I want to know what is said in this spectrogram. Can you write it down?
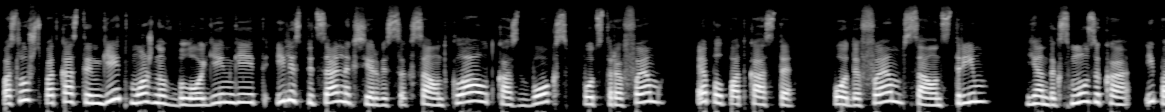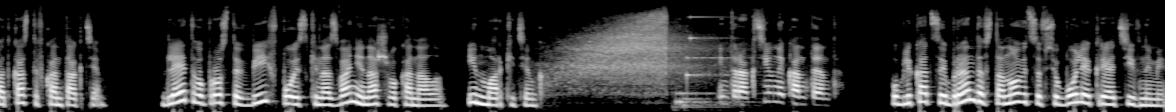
Послушать подкасты InGate можно в блоге InGate или специальных сервисах SoundCloud, CastBox, Podster.fm, Apple подкасты, PodFM, SoundStream, Яндекс.Музыка и подкасты ВКонтакте. Для этого просто вбей в поиске название нашего канала InMarketing. Интерактивный контент. Публикации брендов становятся все более креативными.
